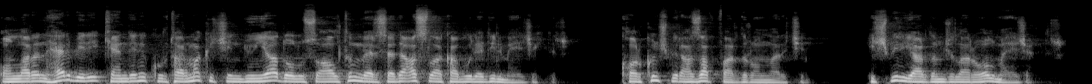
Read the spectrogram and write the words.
onların her biri kendini kurtarmak için dünya dolusu altın verse de asla kabul edilmeyecektir. Korkunç bir azap vardır onlar için. Hiçbir yardımcıları olmayacaktır.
